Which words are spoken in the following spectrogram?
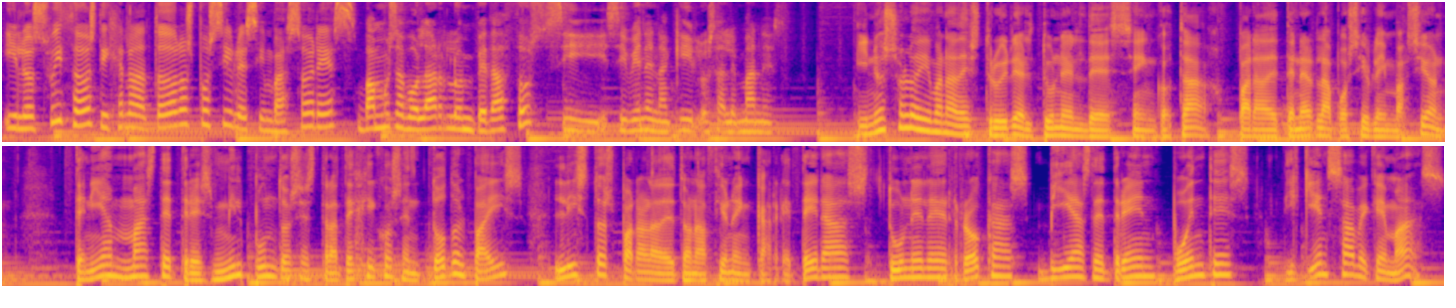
Y los suizos dijeron a todos los posibles invasores: Vamos a volarlo en pedazos si, si vienen aquí los alemanes. Y no solo iban a destruir el túnel de Saint-Gothard para detener la posible invasión, tenían más de 3.000 puntos estratégicos en todo el país listos para la detonación en carreteras, túneles, rocas, vías de tren, puentes y quién sabe qué más.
